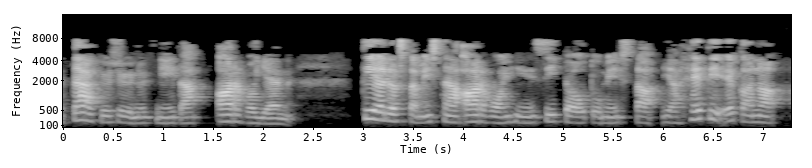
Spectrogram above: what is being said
Ja tämä kysyy nyt niitä arvojen tiedostamista ja arvoihin sitoutumista ja heti ekana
